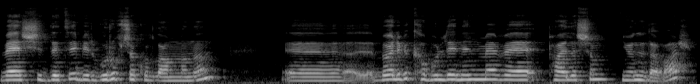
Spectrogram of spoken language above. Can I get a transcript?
ve şiddeti bir grupça kullanmanın böyle bir kabullenilme ve paylaşım yönü de var.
